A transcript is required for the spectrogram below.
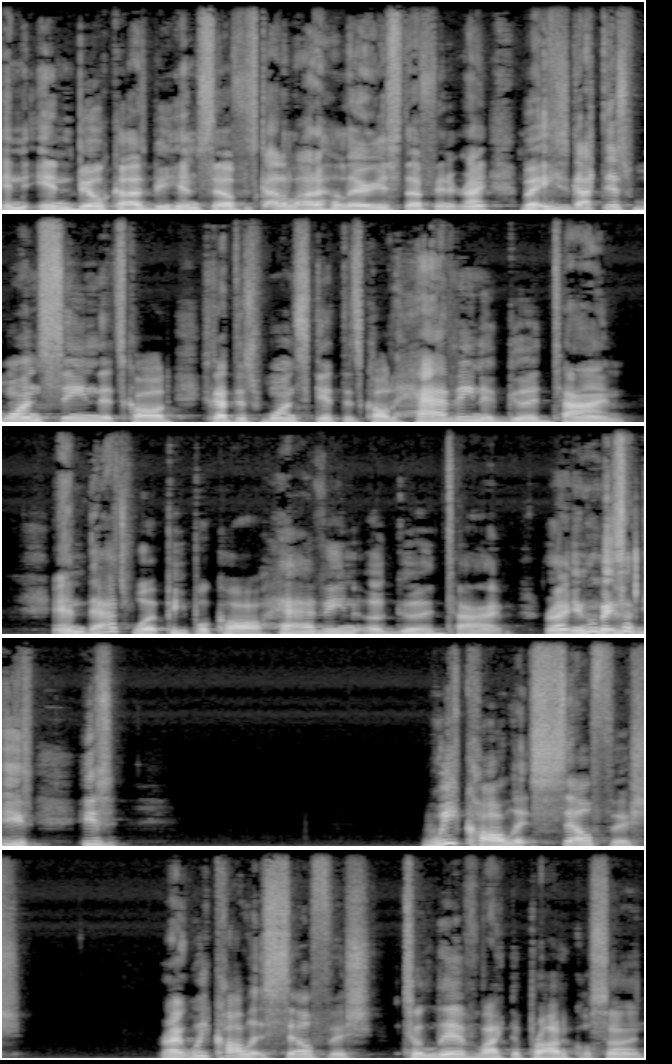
And in Bill Cosby himself, it's got a lot of hilarious stuff in it, right? But he's got this one scene that's called, he's got this one skit that's called Having a Good Time. And that's what people call having a good time, right? You know, it's like he's, he's, we call it selfish, right? We call it selfish to live like the prodigal son.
